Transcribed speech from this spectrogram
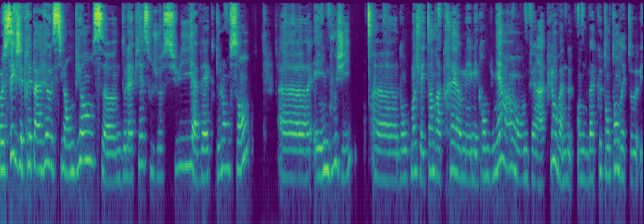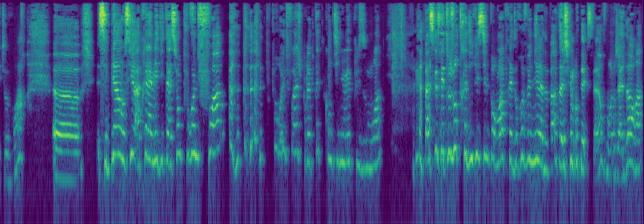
Je sais que j'ai préparé aussi l'ambiance de la pièce où je suis avec de l'encens et une bougie. Euh, donc moi je vais éteindre après euh, mes, mes, grandes lumières, hein, on ne verra plus, on va ne, on ne va que t'entendre et te, et te voir. Euh, c'est bien aussi après la méditation, pour une fois, pour une fois je pourrais peut-être continuer plus ou moins, parce que c'est toujours très difficile pour moi après de revenir et de partager mon expérience. Moi j'adore, hein,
